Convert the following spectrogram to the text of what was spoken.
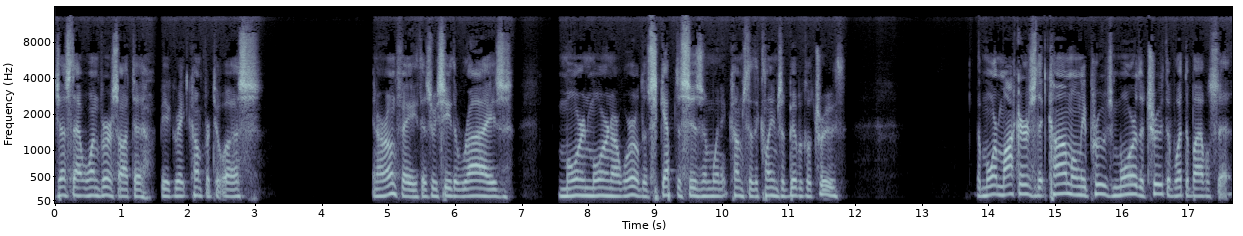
Just that one verse ought to be a great comfort to us in our own faith as we see the rise more and more in our world of skepticism when it comes to the claims of biblical truth. The more mockers that come only proves more the truth of what the Bible says.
